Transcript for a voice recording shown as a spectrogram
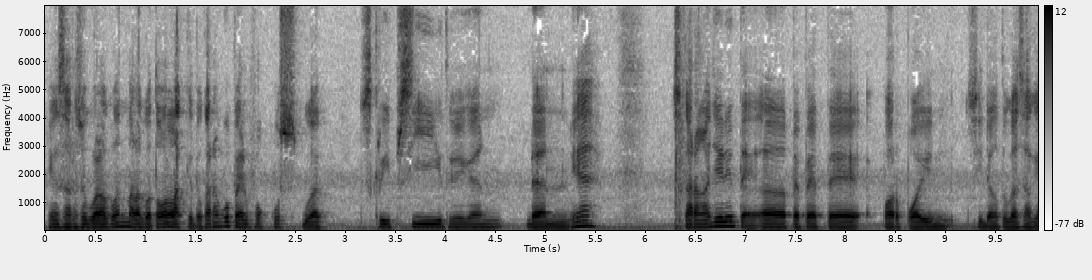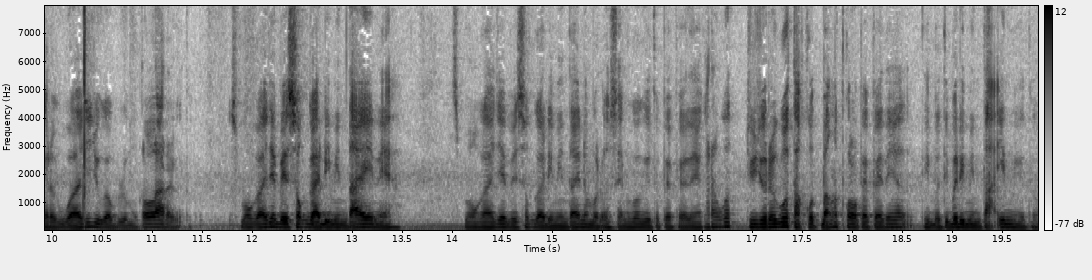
yang seharusnya gue lakukan malah gue tolak gitu karena gue pengen fokus buat skripsi gitu ya kan. Dan ya sekarang aja ini uh, eh, PPT PowerPoint sidang tugas akhir gue aja juga belum kelar gitu. Semoga aja besok gak dimintain ya. Semoga aja besok gak dimintain sama dosen gue gitu PPT-nya karena gue jujurnya gue takut banget kalau PPT-nya tiba-tiba dimintain gitu.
